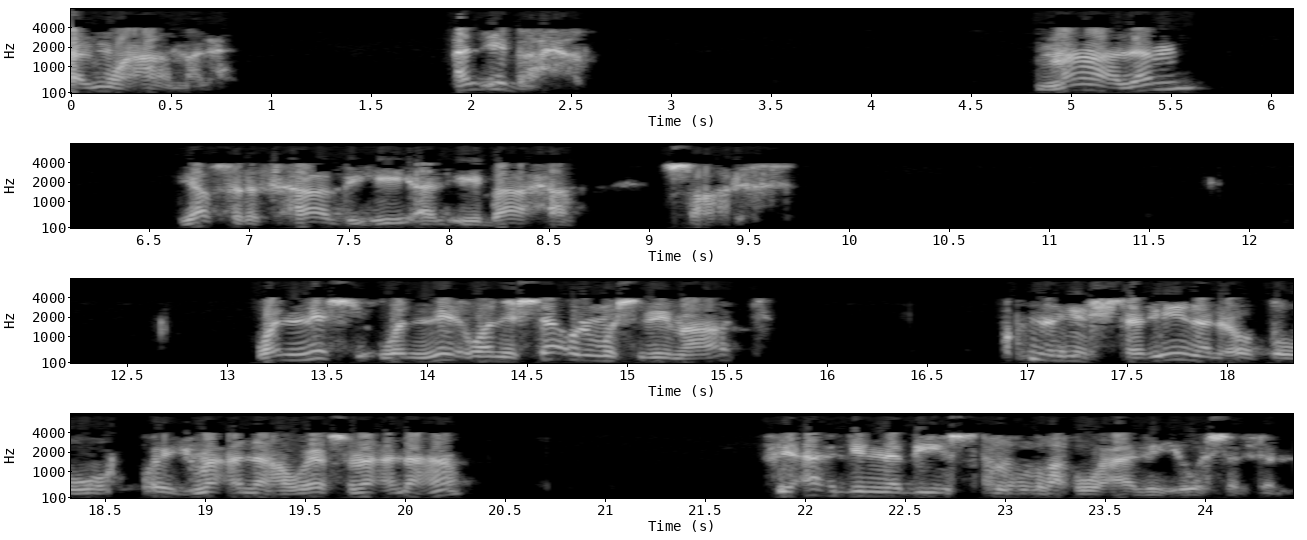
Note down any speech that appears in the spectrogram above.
المعاملة الإباحة. ما لم يصرف هذه الإباحة صارف ونساء المسلمات كن يشترين العطور ويجمعنها ويصنعنها في عهد النبي صلى الله عليه وسلم.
